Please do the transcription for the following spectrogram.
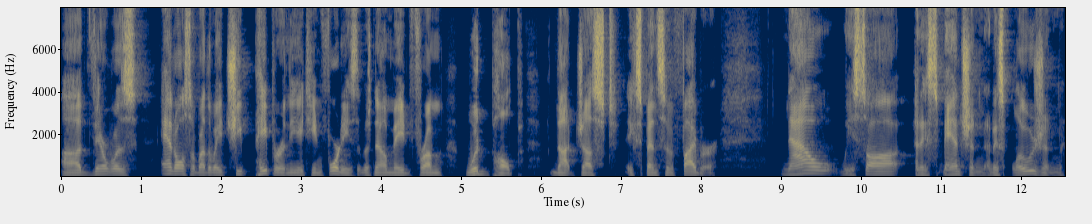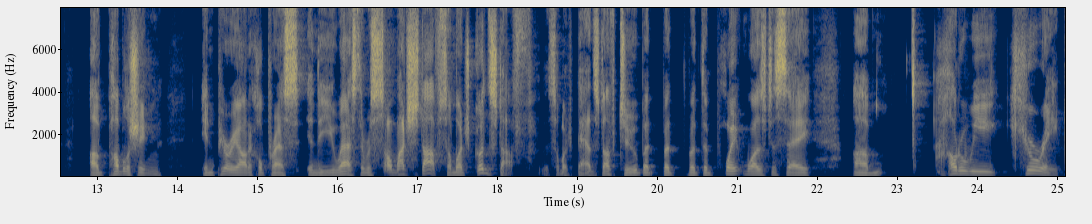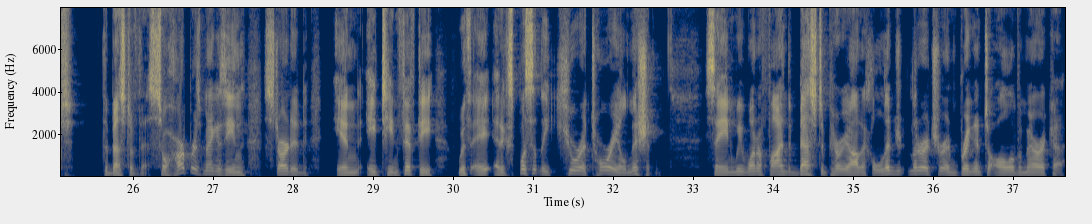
Uh, there was, and also, by the way, cheap paper in the 1840s that was now made from wood pulp, not just expensive fiber. Now we saw an expansion, an explosion of publishing in periodical press in the US. There was so much stuff, so much good stuff, so much bad stuff too. But but but the point was to say, um, how do we curate the best of this? So Harper's Magazine started in 1850 with a, an explicitly curatorial mission, saying we want to find the best of periodical lit- literature and bring it to all of America.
